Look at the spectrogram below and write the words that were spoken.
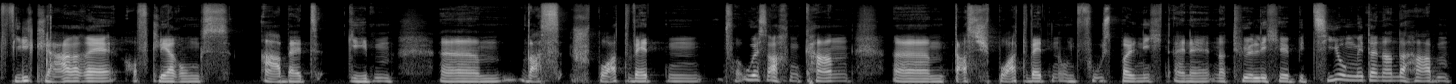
viel klarere Aufklärungsarbeit geben, ähm, was Sportwetten verursachen kann, ähm, dass Sportwetten und Fußball nicht eine natürliche Beziehung miteinander haben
